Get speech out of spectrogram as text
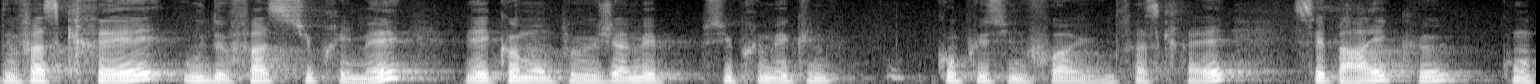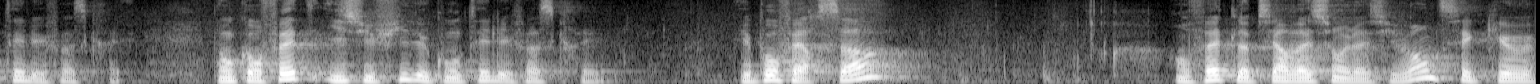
de faces créées ou de faces supprimées. Mais comme on ne peut jamais supprimer qu'au plus une fois une face créée, c'est pareil que compter les faces créées. Donc en fait, il suffit de compter les faces créées. Et pour faire ça, en fait, l'observation est la suivante, c'est que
